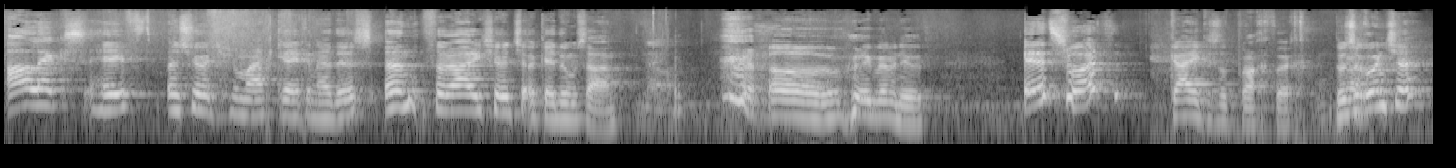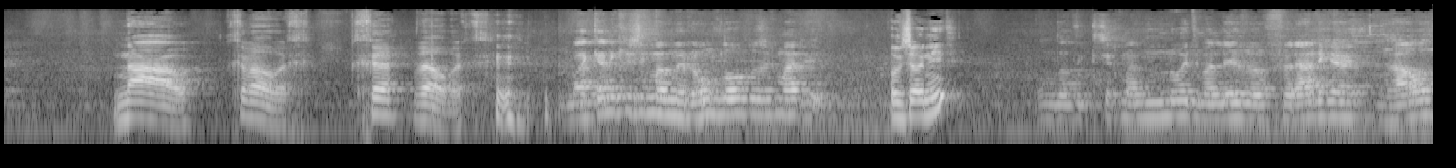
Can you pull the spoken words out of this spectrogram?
Alex heeft een shirtje van mij gekregen net dus. Een Ferrari shirtje. Oké, doe hem staan. Oh, ik ben benieuwd. In het zwart? Kijk eens wat prachtig. Doe eens een rondje. Nou, geweldig. Geweldig. Maar kan ik er zeg maar mee rondlopen, zeg maar? Hoezo niet? Omdat ik zeg maar nooit in mijn leven een Ferrari ga halen.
